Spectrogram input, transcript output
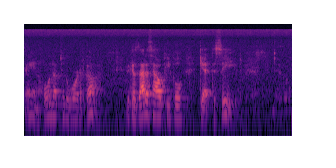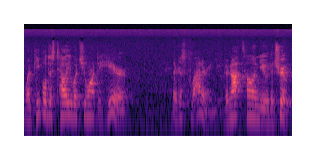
saying hold it up to the Word of God, because that is how people get deceived. When people just tell you what you want to hear, they're just flattering you. They're not telling you the truth.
